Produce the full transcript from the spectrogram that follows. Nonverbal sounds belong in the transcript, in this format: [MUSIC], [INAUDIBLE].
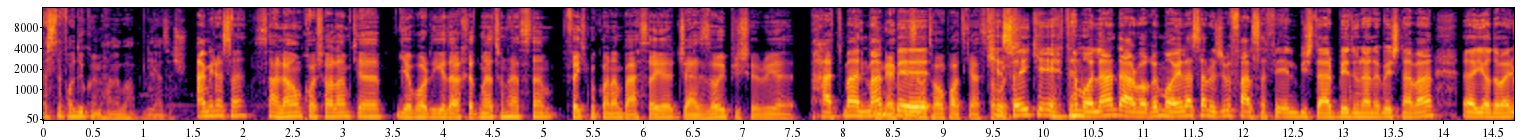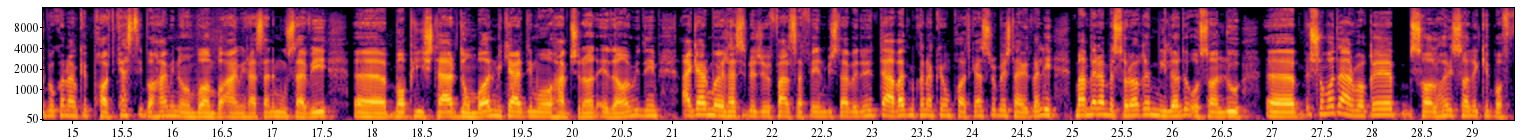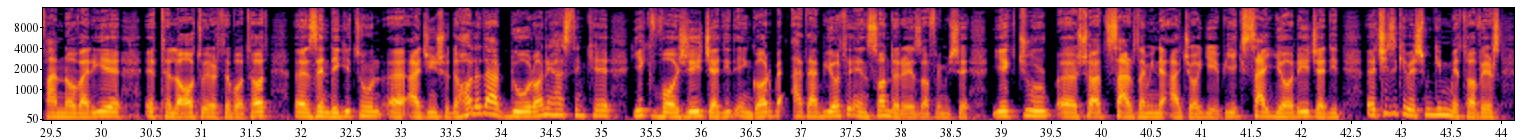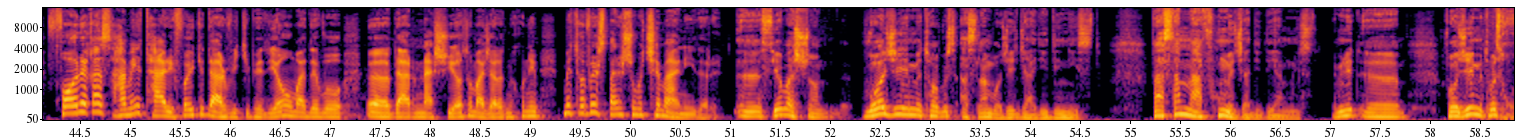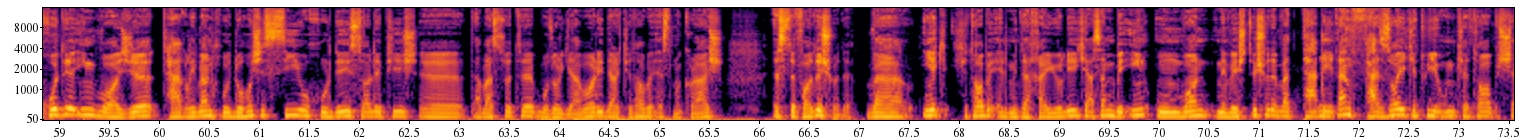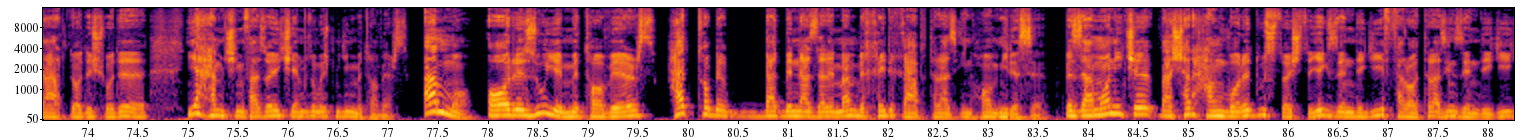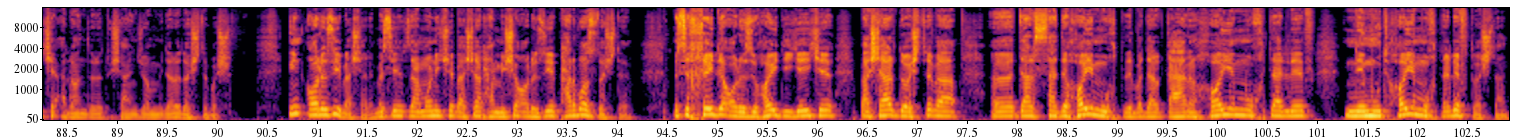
استفاده کنیم همه با هم ازش. امیر حسن؟ سلام خوشحالم که یه بار دیگه در خدمتتون هستم. فکر می‌کنم بحثای جزایی پیش روی حتما. من به کسایی که احتمالا در واقع مایل هستن راجع به فلسفه علم بیشتر بدونن و بشنون یادآوری بکنم که پادکستی با همین عنوان با امیر حسن موسوی ما پیشتر دنبال می‌کردیم و همچنان ادامه میدیم. اگر مایل هستید راجع به فلسفه علم بیشتر بدونید دعوت می‌کنم که اون پادکست رو بشنوید. ولی من برم به سراغ میلاد اوسانلو. شما در واقع سالهای ساله که با فناوری اطلاعات و ارتباطات زندگیتون عجین شده. حالا در دورانی هستیم که یک واژه جدید انگار به ادبیات انسان داره اضافه میشه. یک جور شاید سرزمین عجایب یک سیاره جدید. چیزی که بهش میگیم متاورس. فارغ از همه تعریفایی که در ویکیپدیا اومده و در نشریات و مجلات می‌خونیم متاورس برای شما چه معنی داره؟ سیاوش جان واژه متاورس اصلا واژه جدیدی نیست. و اصلا مفهوم جدیدی هم نیست. ببینید واژه متاورس خود این واژه تقریبا حدودهاش سی و خورده سال پیش توسط بزرگواری در کتاب اسم کرش استفاده شده و یک کتاب علمی تخیلی که اصلا به این عنوان نوشته شده و دقیقا فضایی که توی اون کتاب شهر داده شده یه همچین فضایی که امروز بهش میگیم متاورس. اما آرزوی متاورس حتی به, به نظر من به خیلی قبلتر از اینها می‌رسه. به زمانی که بشر همواره دوست داشته یک زندگی فراتر از این زندگی که الان داره توش انجام میداره داشته باشه. این آرزوی بشره. مثل زمانی که بشر همیشه آرزوی پرواز داشته. مثل خیلی آرزوهای دیگه ای که بشر داشته و در صده های مختلف و در قرنهای مختلف نمودهای مختلف داشتن.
